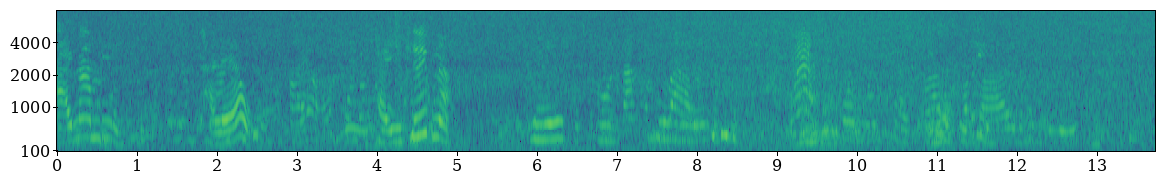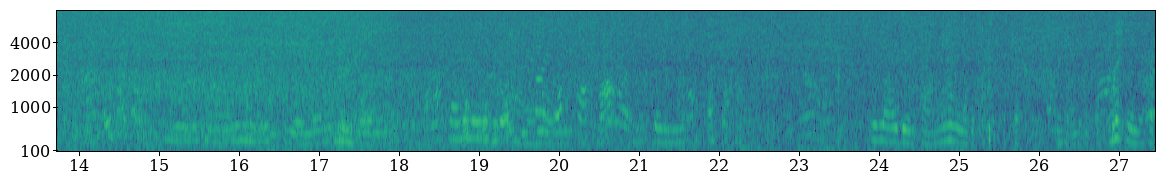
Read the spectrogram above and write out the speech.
ถ่ายน้ำดิ ถ่ายแล้ว ถ่ายคลิปน่ะทีนี้ขอโทษที่ว่าคนถ่ายมันสุดท้ายนะคะตรงนี้เราไม่ได้ถ่ายเลยตรงนี้ ที่เราเดินตามมากเราก็จะเราจะไม่เห็นนะครับ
